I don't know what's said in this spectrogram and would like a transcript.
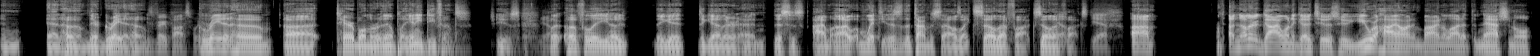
and at home. They're great at home. It's very possible. yeah. Great at home. Uh, terrible on the road. They don't play any defense. Jesus. Yeah. But hopefully, you know, they get together. And this is I'm I'm with you. This is the time to sell. I was like, sell that Fox, sell that. Fox. Yeah. Um, another guy I want to go to is who you were high on and buying a lot at the National.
